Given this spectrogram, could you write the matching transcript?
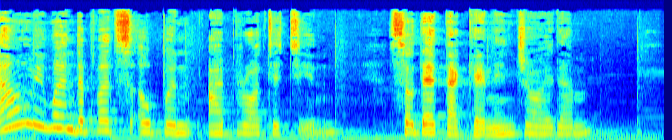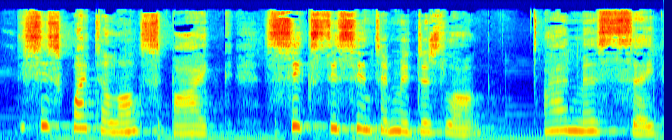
only when the buds open I brought it in so that I can enjoy them. This is quite a long spike, 60 centimeters long. I must say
